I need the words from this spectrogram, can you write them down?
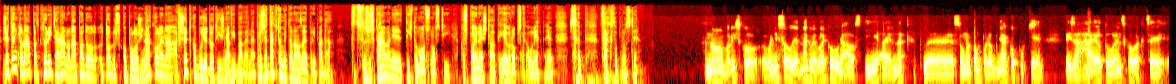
že tento nápad, ktorý ťa ráno napadol, to Rusko položí na kolena a všetko bude do týždňa vybavené. Proste takto mi to naozaj pripadá to sú správanie týchto mocností, ako Spojené štáty, Európska únia, neviem, takto prostě. No, Borisku, oni jsou jednak ve vleku událostí a jednak e, jsou na tom podobně jako Putin. Když zahájil tu vojenskou akci,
